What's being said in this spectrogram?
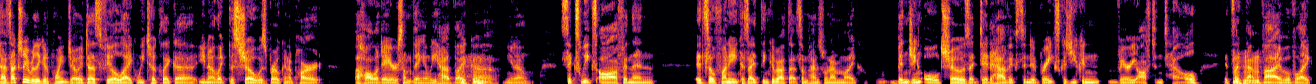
That's actually a really good point, Joe. It does feel like we took like a, you know, like this show was broken apart a holiday or something, and we had like, Mhm. uh, you know, six weeks off. And then it's so funny because I think about that sometimes when I'm like binging old shows that did have extended breaks because you can very often tell. It's like that Mhm. vibe of like,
